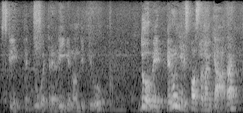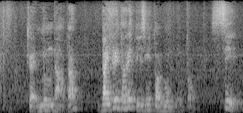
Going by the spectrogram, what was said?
scritte, due, tre righe, non di più, dove per ogni risposta mancata, cioè non data, dai 30 trentesimi tolgo un punto. Se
